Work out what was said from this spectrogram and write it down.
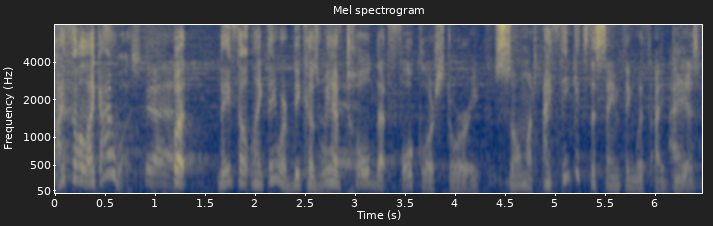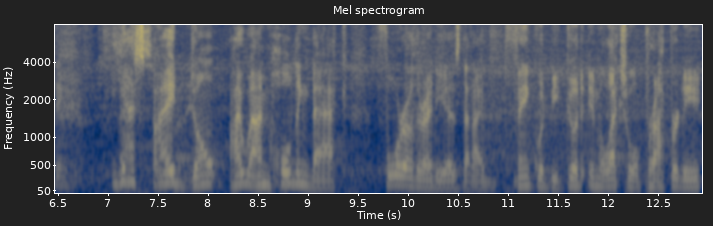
I felt like i was. Yeah. but they felt like they were because we have told that folklore story so much. I think it's the same thing with ideas. think yes so i brilliant. don't I, i'm holding back four other ideas that i think would be good intellectual property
